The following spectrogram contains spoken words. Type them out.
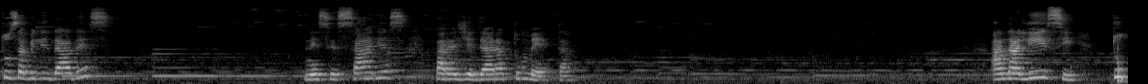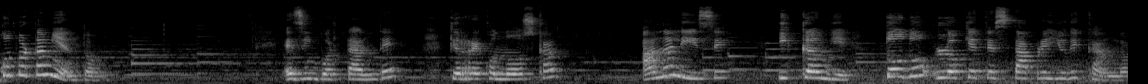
tus habilidades necesarias para llegar a tu meta. Analice tu comportamiento. Es importante que reconozca, analice y cambie todo lo que te está perjudicando.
